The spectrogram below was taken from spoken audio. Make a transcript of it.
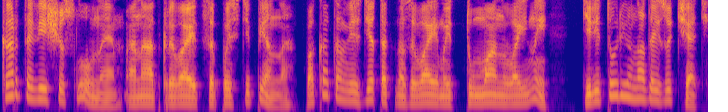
Карта вещь условная, она открывается постепенно. Пока там везде так называемый туман войны, территорию надо изучать.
